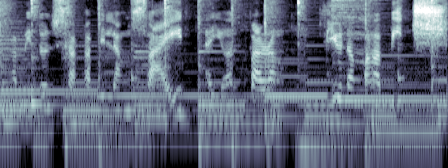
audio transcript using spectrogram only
Kami doon sa kabilang side. Ayun, parang view ng mga beach.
